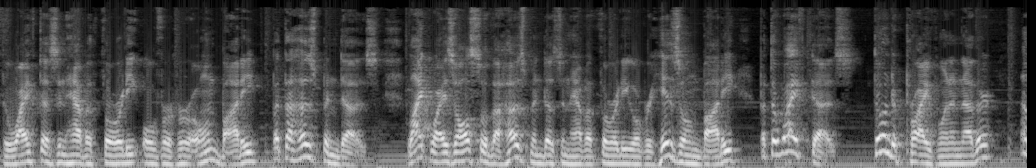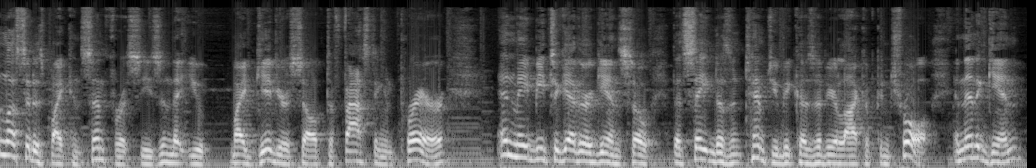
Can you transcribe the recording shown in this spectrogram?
The wife doesn't have authority over her own body, but the husband does. Likewise, also the husband doesn't have authority over his own body, but the wife does. Don't deprive one another, unless it is by consent for a season that you might give yourself to fasting and prayer, and may be together again so that Satan doesn't tempt you because of your lack of control. And then again,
